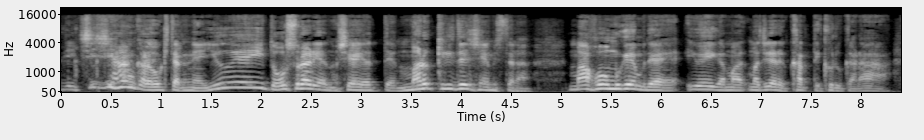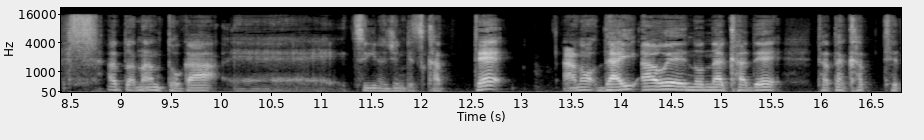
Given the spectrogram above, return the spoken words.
1時半から起きたらね、UAE とオーストラリアの試合やって、まるっきり全試合見てたら、まあ、ホームゲームで UAE が、ま、間違いなく勝ってくるから、あとはなんとか、えー次の準決勝って、あの大アウェーの中で戦って、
